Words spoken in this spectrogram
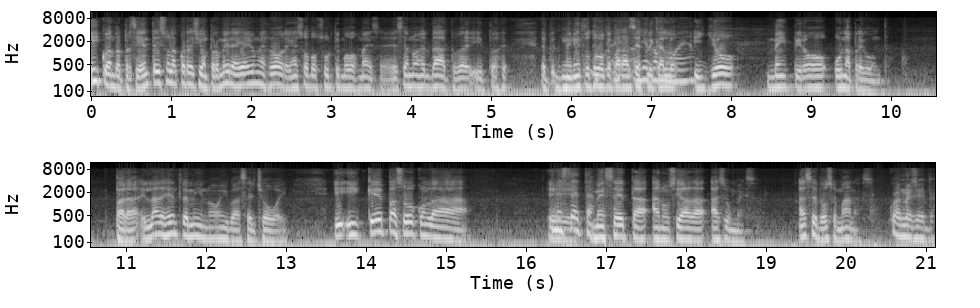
Y cuando el presidente hizo la corrección, pero mire, ahí hay un error en esos dos últimos dos meses, ese no es el dato, y entonces el ministro tuvo que pararse Oye, a explicarlo y yo me inspiró una pregunta. Para la dejé entre mí, no iba a hacer show ahí. ¿Y, y qué pasó con la eh, meseta. meseta anunciada hace un mes? Hace dos semanas. ¿Cuál meseta?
